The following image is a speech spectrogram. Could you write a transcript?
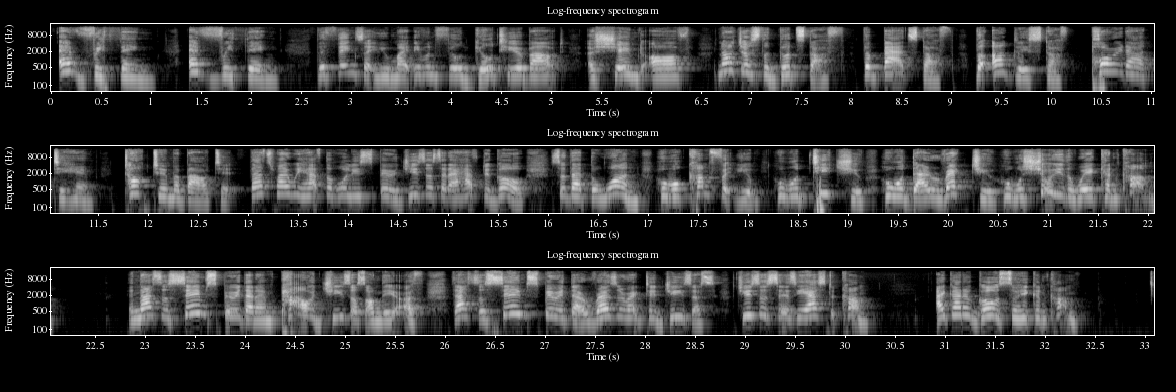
Everything, everything. The things that you might even feel guilty about, ashamed of, not just the good stuff, the bad stuff, the ugly stuff. Pour it out to him. Talk to him about it. That's why we have the Holy Spirit. Jesus said, I have to go so that the one who will comfort you, who will teach you, who will direct you, who will show you the way can come. And that's the same spirit that empowered Jesus on the earth. That's the same spirit that resurrected Jesus. Jesus says he has to come. I got to go so he can come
